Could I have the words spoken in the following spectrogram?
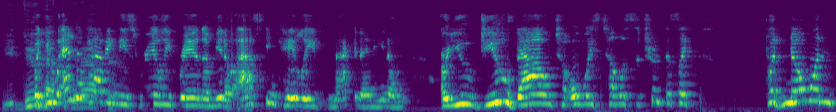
You do, But you end up having there. these really random, you know, asking Kayleigh McEnany, you know, are you, do you vow to always tell us the truth? It's like, but no one,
